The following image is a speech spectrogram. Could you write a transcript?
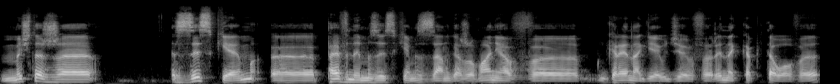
Myślę, że zyskiem, e, pewnym zyskiem z zaangażowania w grę na giełdzie, w rynek kapitałowy,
